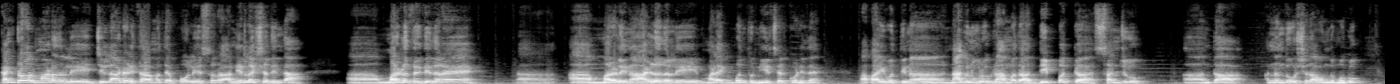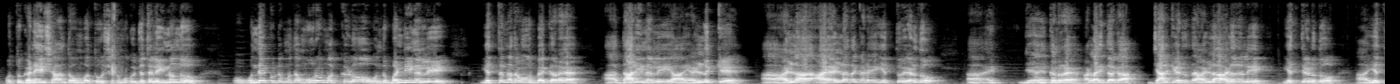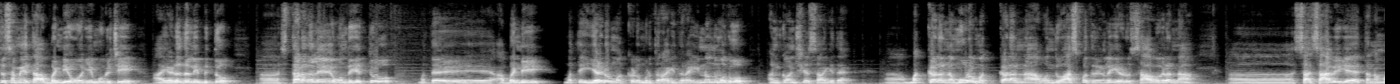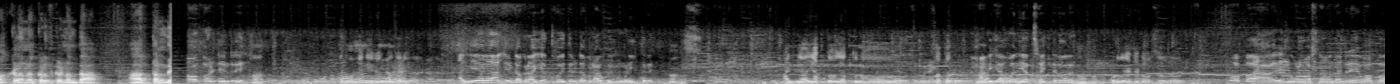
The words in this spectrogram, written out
ಕಂಟ್ರೋಲ್ ಮಾಡೋದ್ರಲ್ಲಿ ಜಿಲ್ಲಾಡಳಿತ ಮತ್ತು ಪೊಲೀಸರ ನಿರ್ಲಕ್ಷ್ಯದಿಂದ ಮರಳು ತೆಗೆದಿದ್ದಾರೆ. ಆ, ಮರಳಿನ ಹಳ್ಳದಲ್ಲಿ ಮಳೆಗೆ ಬಂತು ನೀರು ಸೇರ್ಕೊಂಡಿದೆ. ಪಾಪ ಇವತ್ತಿನ ನಾಗನೂರು ಗ್ರಾಮದ ದೀಪಕ್ ಸಂಜು ಅಂತ ಹನ್ನೊಂದು ವರ್ಷದ ಒಂದು ಮಗು ಮತ್ತು ಗಣೇಶ ಅಂತ ಒಂಬತ್ತು ವರ್ಷದ ಮಗು. ಜೊತೆಲಿ ಇನ್ನೊಂದು ಒಂದೇ ಕುಟುಂಬದ ಮೂರು ಮಕ್ಕಳು ಒಂದು ಬಂಡಿನಲ್ಲಿ ಎತ್ತನ್ನು ತಗೊಂಡೋಗ್ಬೇಕಾದ್ರೆ ಆ ದಾರಿನಲ್ಲಿ ಆ ಎಳ್ಳಕ್ಕೆ ಆ ಹಳ್ಳ ಆ ಹಳ್ಳದ ಕಡೆ ಎತ್ತು ಎಳೆದು ಯಾಕಂದ್ರೆ ಹಳ್ಳ ಇದ್ದಾಗ ಜಾರಕೆ ಇರ್ತದೆ ಹಳ್ಳ ಹಳ್ಳದಲ್ಲಿ ಎತ್ತು ಎಳೆದು ಆ ಎತ್ತು ಸಮೇತ ಬಂಡಿ ಹೋಗಿ ಮುಗಿಸಿ ಆ ಎಳ್ಳದಲ್ಲಿ ಬಿದ್ದು ಆ, ಸ್ಥಳದಲ್ಲೇ ಒಂದು ಎತ್ತು ಮತ್ತೆ ಆ ಬಂಡಿ ಮತ್ತೆ ಎರಡು ಮಕ್ಕಳು ಮೃತರಾಗಿದ್ದಾರೆ. ಇನ್ನೊಂದು ಮಗು ಅನ್ಕಾನ್ಷಿಯಸ್ ಆಗಿದೆ. ಮಕ್ಕಳನ್ನು ಮೂರು ಮಕ್ಕಳನ್ನ ಒಂದು ಆಸ್ಪತ್ರೆಯಲ್ಲಿ ಎರಡು ಸಾವುಗಳನ್ನ ಸಾವಿಗೆ ತನ್ನ ಮಕ್ಕಳನ್ನು ಕಳೆದುಕೊಂಡಂತ ಆ ತಂದೆ ಯಾವಾಗ ರೀ ಹಾಂ. ಅದು ಒಮ್ಮೆ ನೀರು ಹೆಂಗೆ ಬಂದ್ರಿ? ಆ ನೀರು ಅಲ್ಲಿ ಡಬ್ರಾಗ ಎತ್ತು ಹೋಯ್ತಿರಿ ಡಬ್ರಾಗ ಹೋಗಿ ಮುಣಿಗ್ತೀರಿ ಹಾಂ ಹಂಗೆ ಎತ್ತು ಎತ್ತೂ ಸತ್ತದು ಹಾಂ ಈಗ ಒಂದು ಎತ್ತು ಸೈತಿರ ಹಾಂ ಹಾಂ. ಹುಡುಗರು ಎಷ್ಟು ವರ್ಷ? ಒಬ್ಬ ಏಳು ವರ್ಷ ಒಂದನ್ರಿ ಒಬ್ಬ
